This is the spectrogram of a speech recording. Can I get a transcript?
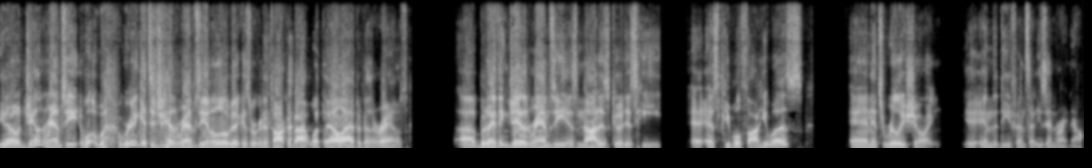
You know, Jalen Ramsey. Well, we're gonna get to Jalen Ramsey in a little bit because we're gonna talk about what the hell happened to the Rams. Uh, but I think Jalen Ramsey is not as good as he as people thought he was, and it's really showing in the defense that he's in right now.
